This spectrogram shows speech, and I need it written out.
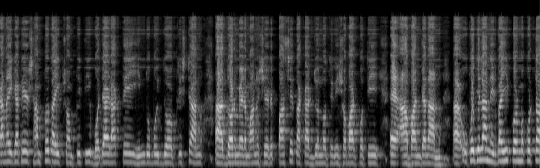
কানাইঘাটের সাম্প্রদায়িক সম্প্রীতি বজায় রাখতে হিন্দু, বৌদ্ধ, খ্রিস্টান ধর্মের মানুষের পাশে থাকার জন্য তিনি সবার প্রতি আহ্বান জানান। উপজেলা নির্বাহী কর্মকর্তা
